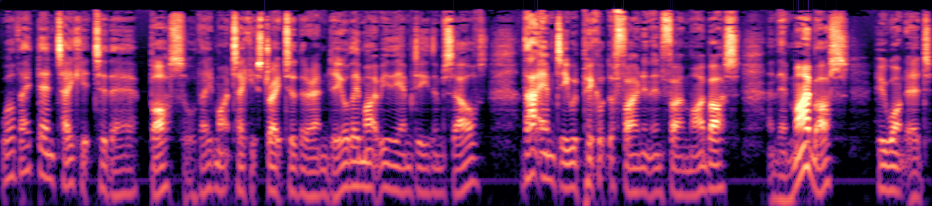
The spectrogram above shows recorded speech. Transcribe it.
Well, they'd then take it to their boss, or they might take it straight to their MD, or they might be the MD themselves. That MD would pick up the phone and then phone my boss, and then my boss, who wanted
